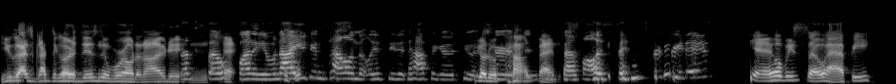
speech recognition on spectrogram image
you guys got to go to Disney World and I didn't. That's so funny. Well, now you can tell him at least he didn't have to go to a go to a and confess all his sins for three days yeah, he'll be so happy.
